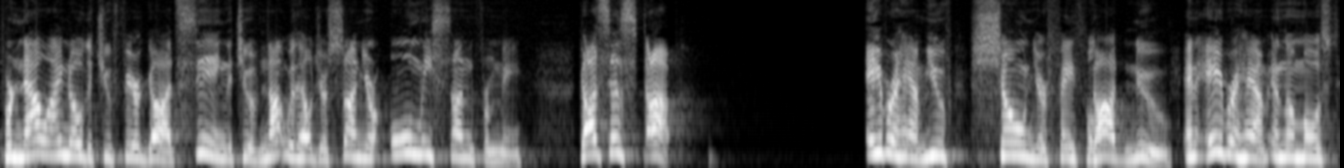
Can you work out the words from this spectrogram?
For now I know that you fear God, seeing that you have not withheld your son, your only son, from me. God says, Stop. Abraham, you've shown your faithful. God knew. And Abraham, in the most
